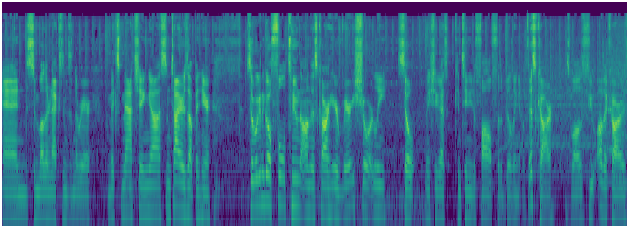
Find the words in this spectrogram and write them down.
and some other Nexens in the rear. Mix matching uh, some tires up in here. So we're going to go full tune on this car here very shortly. So make sure you guys continue to follow for the building of this car, as well as a few other cars.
